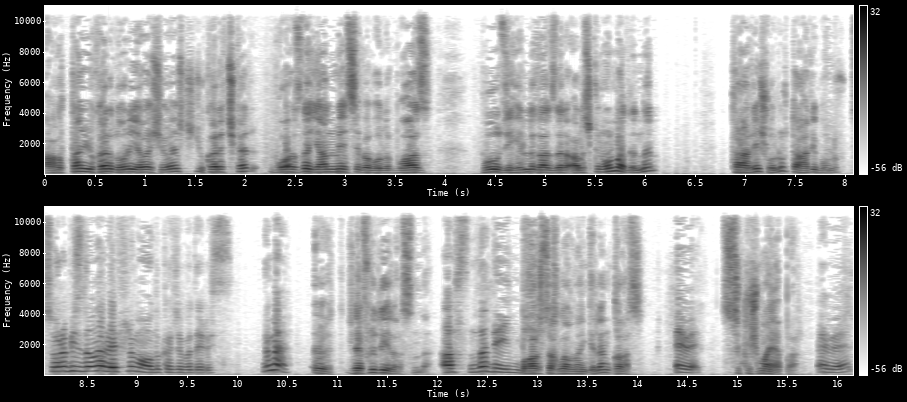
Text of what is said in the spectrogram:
alttan yukarı doğru yavaş yavaş yukarı çıkar. Boğazda yanmaya sebep olur. Boğaz bu zehirli gazlara alışkın olmadığından tahriş olur, tahrip olur. Sonra biz de ona reflü mü olduk acaba deriz. Değil mi? Evet, reflü değil aslında. Aslında değilmiş. Bağırsaklardan gelen gaz. Evet. Sıkışma yapar. Evet.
